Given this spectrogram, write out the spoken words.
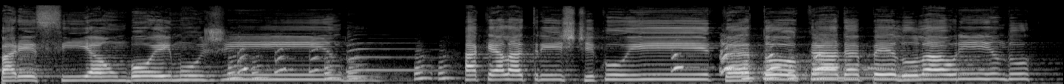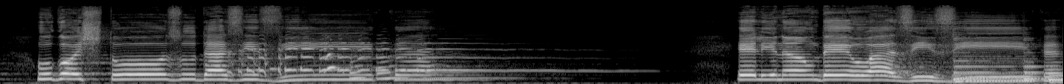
Parecia um boi mugindo, aquela triste cuíca tocada pelo laurindo, o gostoso da zizica. Ele não deu a zizica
